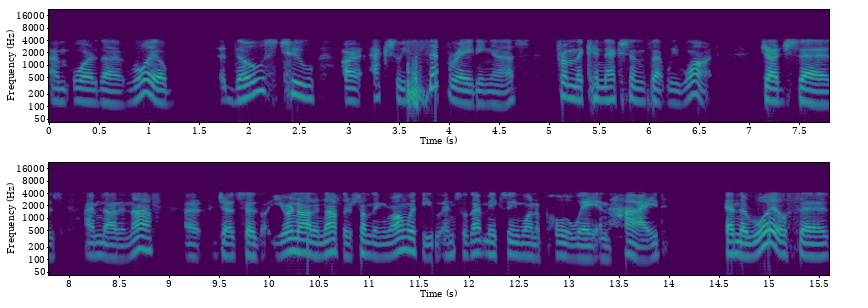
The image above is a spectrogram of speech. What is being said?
um, or the royal, those two are actually separating us from the connections that we want. Judge says, I'm not enough. Uh, judge says, You're not enough. There's something wrong with you. And so that makes me want to pull away and hide. And the royal says,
